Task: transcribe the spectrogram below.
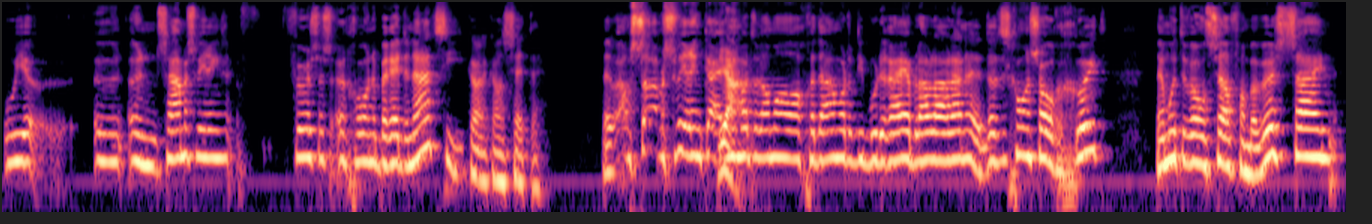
hoe je een, een samenswering versus een gewone beredenatie kan, kan zetten. Dat oh, samenswering, kijk Ja. naar wat er allemaal gedaan wordt op die boerderijen, bla bla bla. Nee, dat is gewoon zo gegroeid. Daar moeten we onszelf van bewust zijn.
